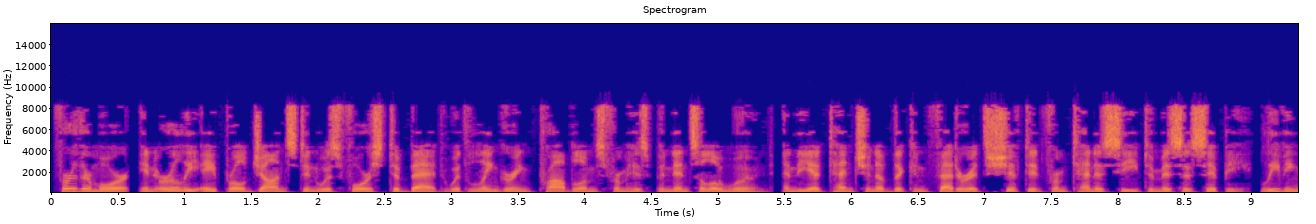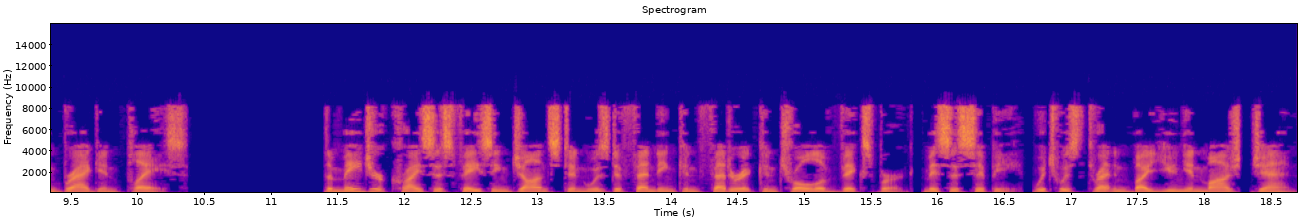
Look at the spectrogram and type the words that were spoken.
Furthermore, in early April Johnston was forced to bed with lingering problems from his peninsula wound, and the attention of the Confederates shifted from Tennessee to Mississippi, leaving Bragg in place. The major crisis facing Johnston was defending Confederate control of Vicksburg, Mississippi, which was threatened by Union Maj. Gen.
